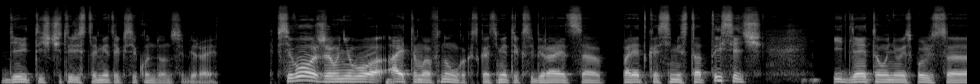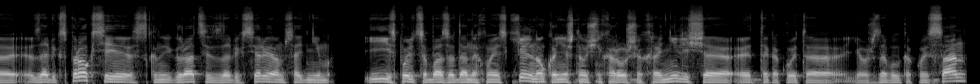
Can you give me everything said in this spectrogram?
9400 метрик в секунду он собирает. Всего же у него айтемов, ну, как сказать, метрик собирается порядка 700 тысяч, и для этого у него используется Zabbix Proxy с конфигурацией Zabbix сервером с одним, и используется база данных MySQL, но, конечно, очень хорошее хранилище, это какой-то, я уже забыл, какой сан.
